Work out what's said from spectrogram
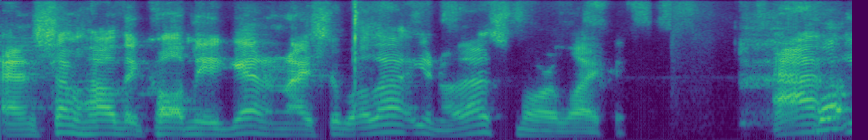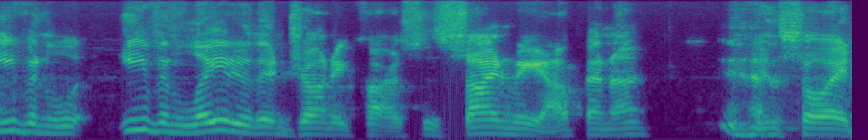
and somehow they called me again, and I said, well, that you know that's more like it. Uh, Well- even even later than Johnny Carson, sign me up, and I and so I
